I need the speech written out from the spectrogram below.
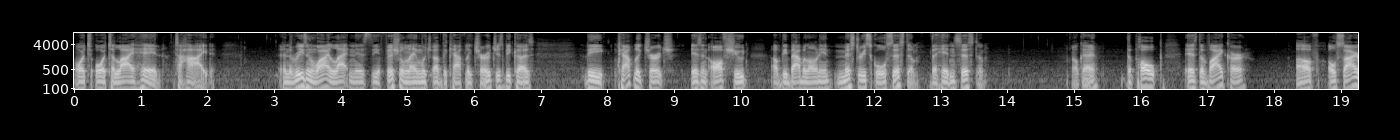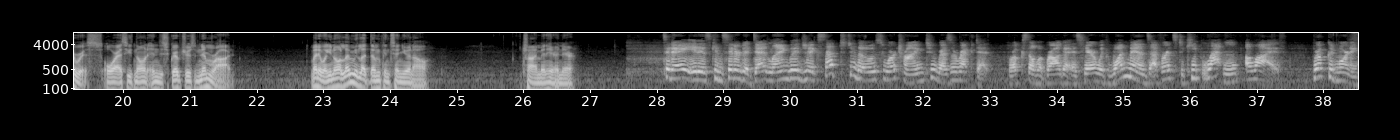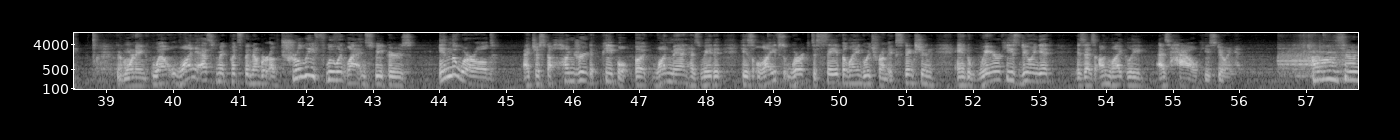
or to, or to lie hid, to hide. And the reason why Latin is the official language of the Catholic Church is because the Catholic Church is an offshoot of the Babylonian mystery school system, the hidden system. Okay? The Pope is the vicar of Osiris, or as he's known in the scriptures, Nimrod. But anyway, you know? Let me let them continue and I'll chime in here and there. Today, it is considered a dead language except to those who are trying to resurrect it. Brook Silva Braga is here with one man's efforts to keep Latin alive. Brooke, good morning. Good morning. Well, one estimate puts the number of truly fluent Latin speakers in the world at just 100 people, but one man has made it his life's work to save the language from extinction, and where he's doing it is as unlikely as how he's doing it. I was uh,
